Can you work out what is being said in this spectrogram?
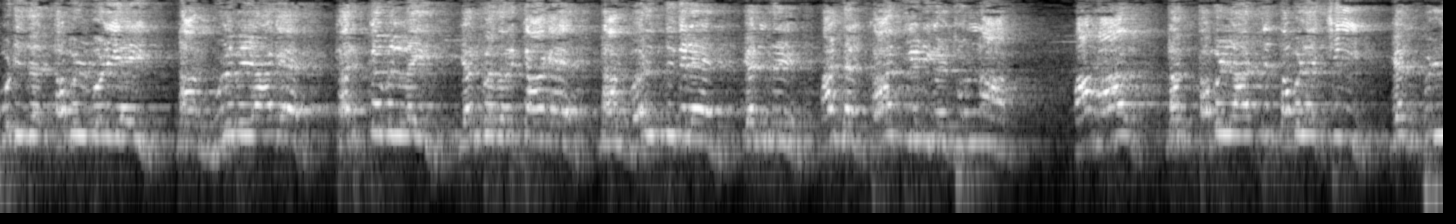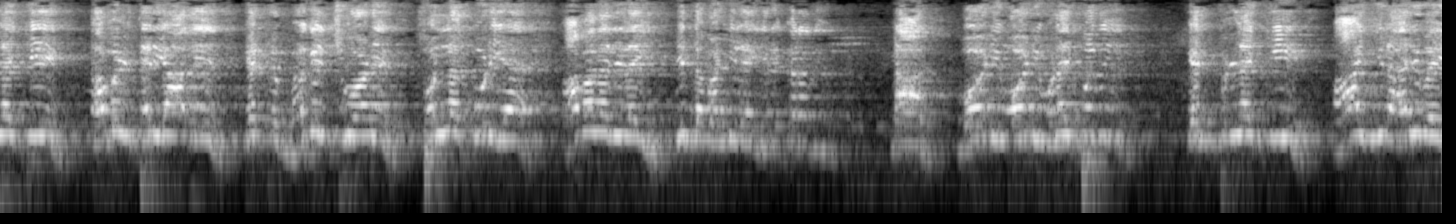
புனித தமிழ் மொழியை நான் முழுமையாக கற்கவில்லை என்பதற்காக நான் வருந்துகிறேன் என்று அண்ணல் காந்தியடிகள் சொன்னார். ஆனால் நம் தமிழ்நாட்டு தமிழச்சி என் பிள்ளைக்கு தமிழ் தெரியாது என்று மகிழ்ச்சியோடு சொல்லக்கூடிய அவல நிலை இந்த மண்ணிலே இருக்கிறது. நான் ஓடி ஓடி உழைப்பது என் பிள்ளைக்கு ஆங்கில அறிவை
